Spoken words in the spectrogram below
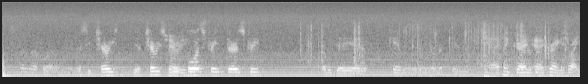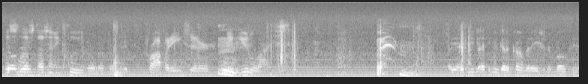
Not an awful lot in there. Let's see, Cherry, yeah, Cherry Street, Cherry. Fourth Street, Third Street, probably Day, uh, Camden, no, not Camden. yeah, I think Greg, uh, Greg is right. This list doesn't include properties that are being utilized. I, I think, I think we've got a combination of both here.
